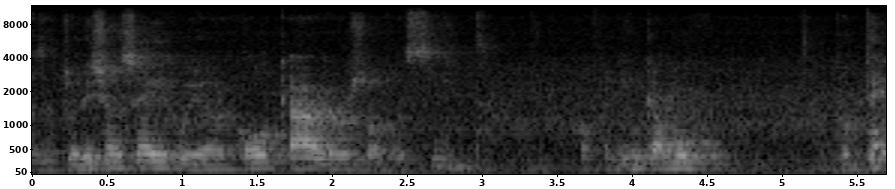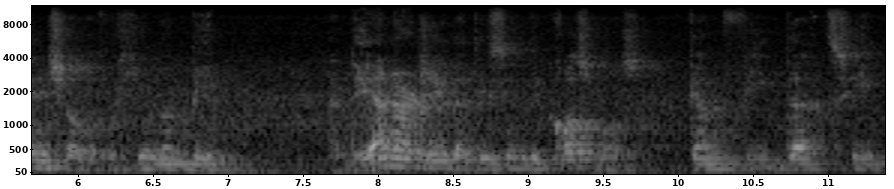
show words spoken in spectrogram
As the tradition says, we are all carriers of a seed, of an Inca muhu, potential of a human being. And the energy that is in the cosmos can feed that seed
